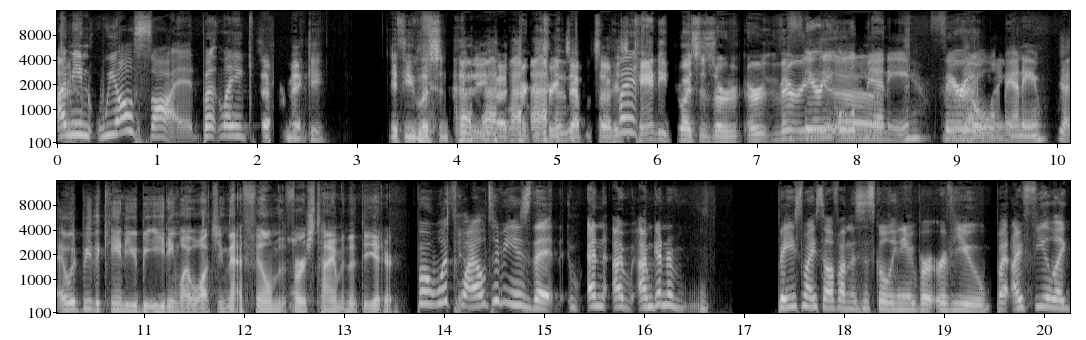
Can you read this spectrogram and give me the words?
I mean, we all saw it, but like, Except for Mickey. If you listen to the uh, Trick or Treats episode, his But- candy choices are, are very very, old uh, manny, very very, old old manny. Yeah, it would be the candy you'd be eating while watching that film the first time in the theater. But what's Yeah. wild to me is that, and I, I'm gonna base myself on the Siskel and Ebert review, but I feel like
